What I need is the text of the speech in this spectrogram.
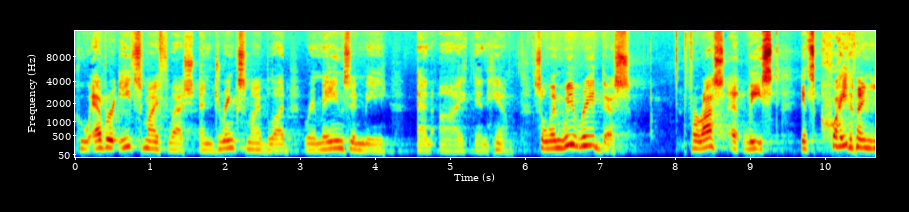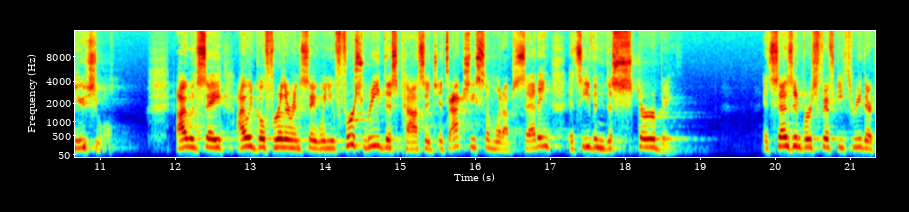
Whoever eats my flesh and drinks my blood remains in me, and I in him. So when we read this, for us at least, it's quite unusual I would say, I would go further and say, when you first read this passage, it's actually somewhat upsetting. It's even disturbing. It says in verse 53 there,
